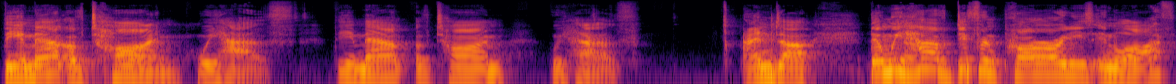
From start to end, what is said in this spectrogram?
the amount of time we have. The amount of time we have. And uh, then we have different priorities in life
